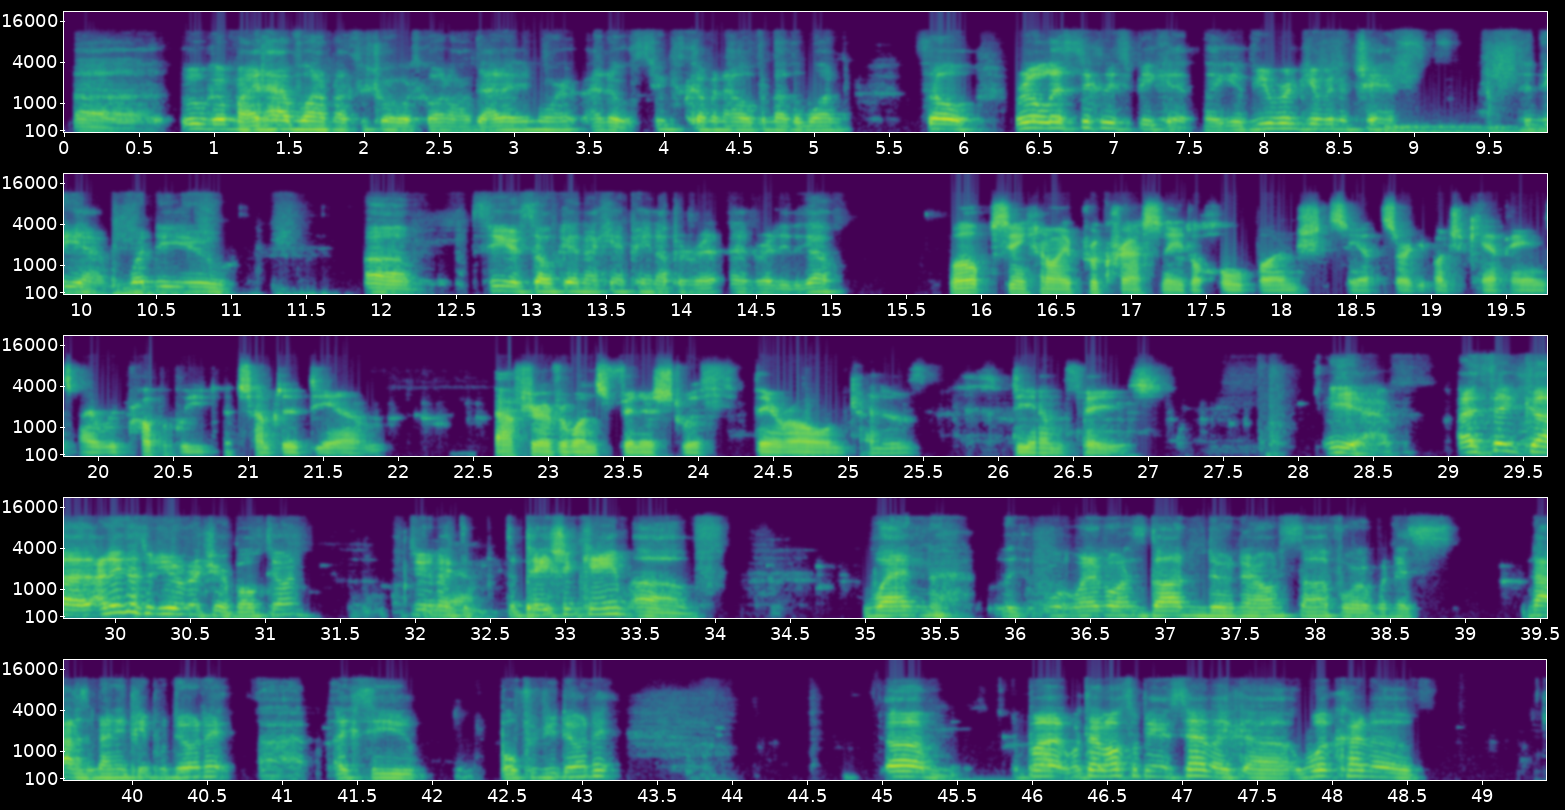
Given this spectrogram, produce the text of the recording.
Uh, Uga might have one. I'm not too sure what's going on with that anymore. I know Soup's coming out with another one. So realistically speaking, like if you were given a chance to DM, when do you um, see yourself getting that campaign up and, re- and ready to go? well seeing how i procrastinate a whole bunch seeing that there's already a bunch of campaigns i would probably attempt a dm after everyone's finished with their own kind of dm phase Yeah, I think uh, I think that's what you and Richie are both doing. Doing like the, the patient game of when like, when everyone's done doing their own stuff, or when it's not as many people doing it. Uh, I see you, both of you doing it. Um, but with that also being said, like, uh, what kind of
